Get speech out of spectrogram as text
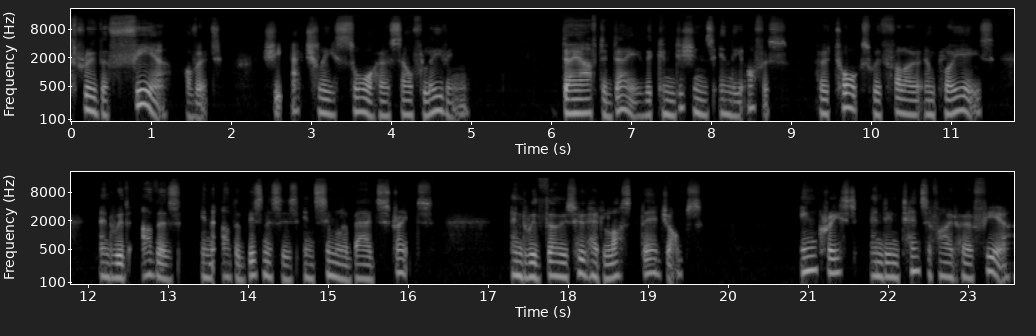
through the fear of it, she actually saw herself leaving Day after day, the conditions in the office, her talks with fellow employees, and with others in other businesses in similar bad straits, and with those who had lost their jobs, increased and intensified her fear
